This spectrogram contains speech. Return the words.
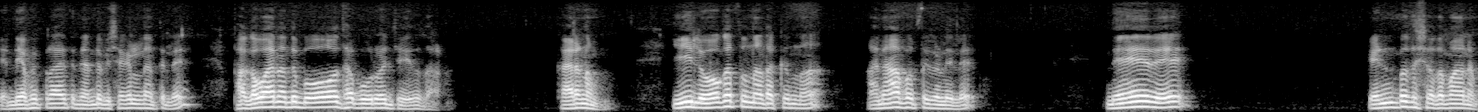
എന്റെ അഭിപ്രായത്തിൽ എന്റെ വിശകലനത്തിൽ ഭഗവാൻ അത് ബോധപൂർവം ചെയ്തതാണ്. കാരണം ഈ ലോകത്ത് നടക്കുന്ന അനാപത്തുകളിൽ നേരെ എൺപത് ശതമാനം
